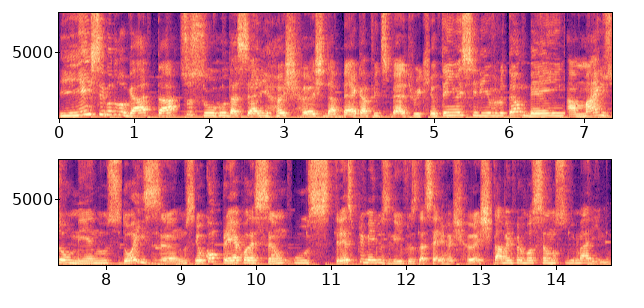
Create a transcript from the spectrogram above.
E em segundo lugar tá Sussurro da série Hush Hush da Becca Fitzpatrick. Eu tenho esse livro também há mais ou menos dois anos. Eu comprei a coleção, os três primeiros livros da série Hush Hush. Tava em promoção no Submarino,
